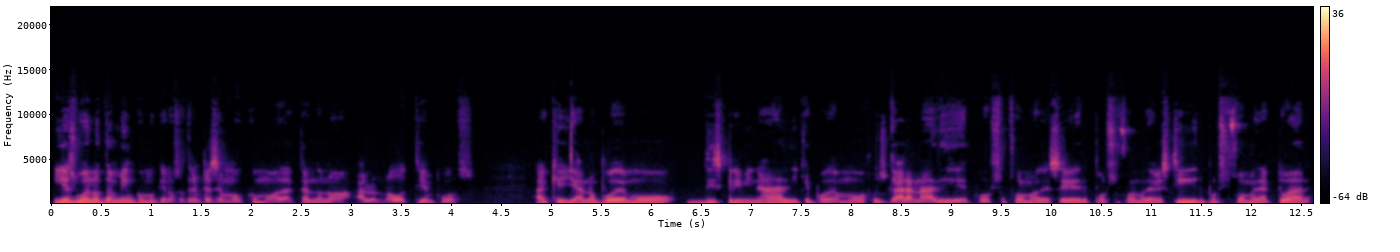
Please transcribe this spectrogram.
y es bueno también como que nosotros empecemos como adaptándonos a los nuevos tiempos, a que ya no podemos discriminar ni que podemos juzgar a nadie por su forma de ser, por su forma de vestir, por su forma de actuar,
